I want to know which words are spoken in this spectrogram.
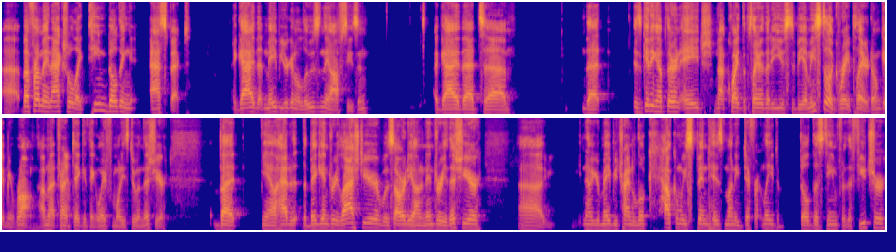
Uh, but from an actual like team building aspect, a guy that maybe you're going to lose in the offseason, a guy that uh, that is getting up there in age, not quite the player that he used to be. I mean, he's still a great player. Don't get me wrong. I'm not trying yeah. to take anything away from what he's doing this year, but you know, had the big injury last year, was already on an injury this year. Uh, you know, you're maybe trying to look how can we spend his money differently to build this team for the future,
